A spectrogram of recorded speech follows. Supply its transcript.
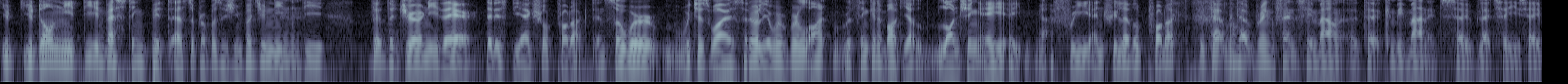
You, you don't need the investing bit as the proposition, but you need Mm. the the, the journey there that is the actual product and so we're which is why i said earlier we're we're, lau- we're thinking about yeah launching a, a, a free entry level product Would that would Um, that ring fence the amount uh, that can be managed? So let's say you say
